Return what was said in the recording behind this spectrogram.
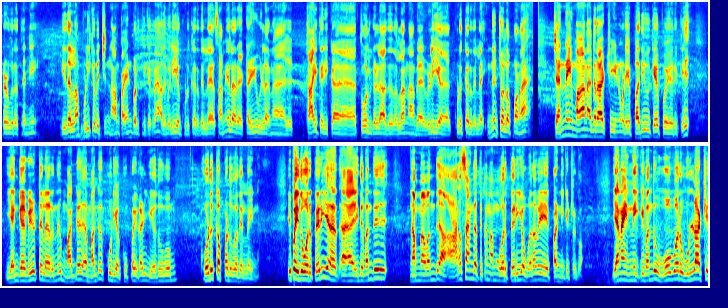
கழுவுற தண்ணி இதெல்லாம் புளிக்க வச்சு நான் பயன்படுத்திக்கிறேன். அதை வெளியே கொடுக்கறதில்ல. சமையலறை கழிவுல நான் காய்கறி க தோல்கள் அது இதெல்லாம் நான் வெளியே கொடுக்கறதில்ல. இன்னும் சொல்லப்போனால் சென்னை மாநகராட்சியினுடைய பதிவுக்கே போயிருக்கு. எங்கள் வீட்டிலிருந்து மக்க மக்கக்கூடிய குப்பைகள் எதுவும் கொடுக்கப்படுவதில்லைன்னு. இப்போ இது ஒரு பெரிய இது வந்து நம்ம வந்து அரசாங்கத்துக்கும் நம்ம ஒரு பெரிய உதவி பண்ணிக்கிட்டு இருக்கோம். ஏன்னா இன்னைக்கு வந்து ஒவ்வொரு உள்ளாட்சி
